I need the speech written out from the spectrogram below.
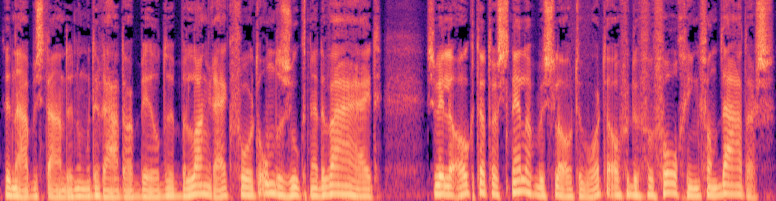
De nabestaanden noemen de radarbeelden belangrijk voor het onderzoek naar de waarheid. Ze willen ook dat er sneller besloten wordt over de vervolging van daders.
